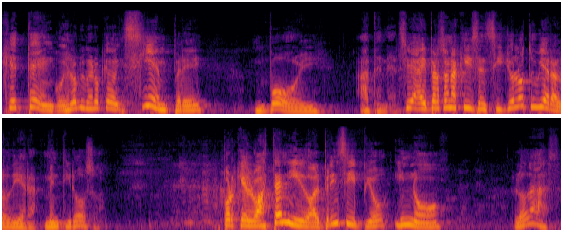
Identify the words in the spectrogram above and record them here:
que tengo, es lo primero que doy, siempre voy a tener. Sí, hay personas que dicen, si yo lo tuviera, lo diera. Mentiroso. Porque lo has tenido al principio y no lo das.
